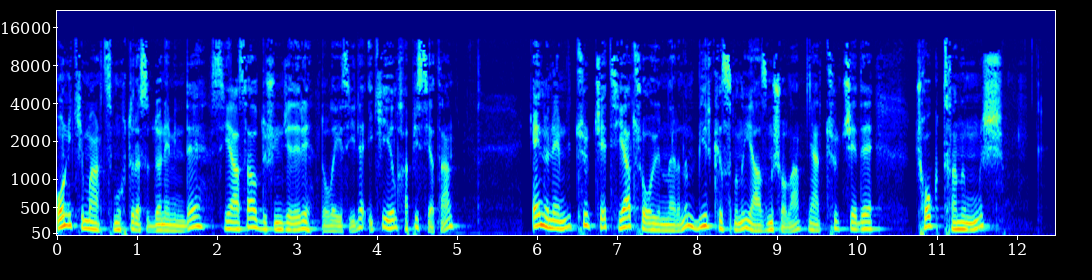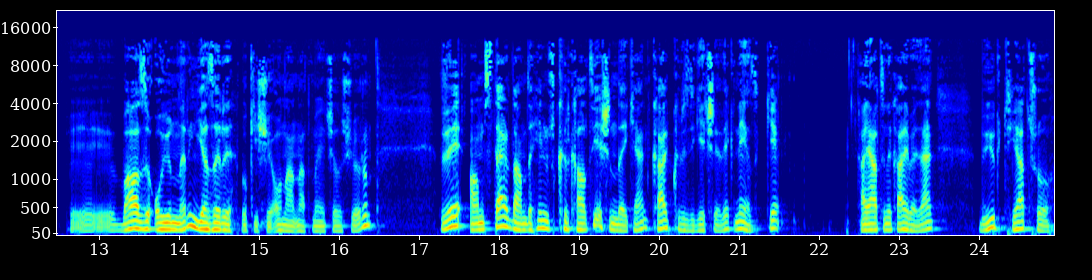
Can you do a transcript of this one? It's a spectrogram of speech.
12 Mart muhtırası döneminde siyasal düşünceleri dolayısıyla 2 yıl hapis yatan, en önemli Türkçe tiyatro oyunlarının bir kısmını yazmış olan, yani Türkçe'de çok tanınmış e, bazı oyunların yazarı bu kişi, onu anlatmaya çalışıyorum. Ve Amsterdam'da henüz 46 yaşındayken kalp krizi geçirerek ne yazık ki hayatını kaybeden büyük tiyatro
